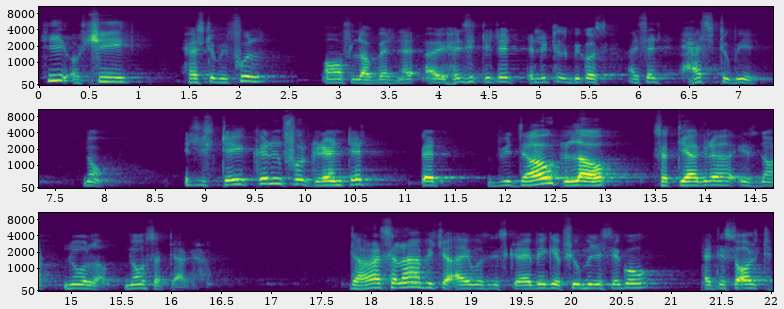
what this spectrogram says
He or she has to be full of love. And I hesitated a little because I said, has to be. No. It is taken for granted that without love, satyagraha is not no love, no satyagraha. Dharasana, which I was describing a few minutes ago at the salt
